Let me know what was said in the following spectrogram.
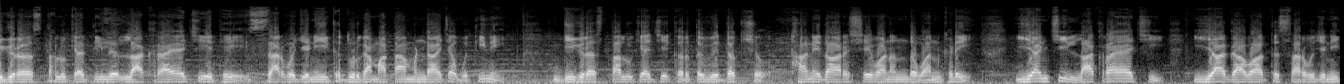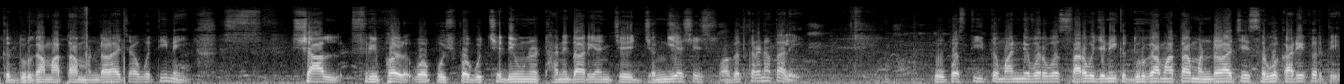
दिग्रस तालुक्यातील लाखरायाची येथे सार्वजनिक दुर्गामाता मंडळाच्या वतीने दिग्रस तालुक्याचे कर्तव्यदक्ष ठाणेदार शेवानंद वानखडे यांची लाखरायाची या गावात सार्वजनिक दुर्गामाता मंडळाच्या वतीने शाल श्रीफळ व पुष्पगुच्छ देऊन ठाणेदार यांचे जंगी असे स्वागत करण्यात आले. उपस्थित मान्यवर व सार्वजनिक दुर्गामाता मंडळाचे सर्व कार्यकर्ते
